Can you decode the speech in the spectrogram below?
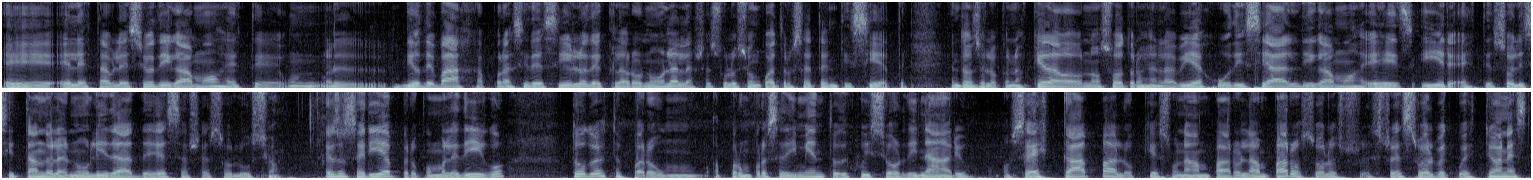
eh, él estableció, digamos, este, el, dio de baja, por así decirlo, declaró nula la resolución 477. Entonces, lo que nos queda a nosotros en la vía judicial, digamos, es ir este, solicitando la nulidad de esa resolución. Eso sería, pero como le digo, todo esto es para un, para un procedimiento de juicio ordinario, o sea, escapa lo que es un amparo. El amparo solo resuelve cuestiones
